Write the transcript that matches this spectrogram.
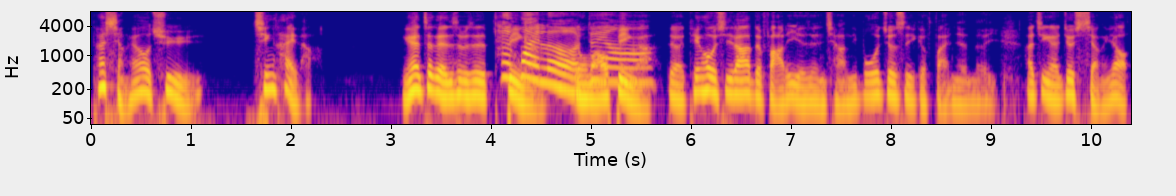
他想要去侵害他。你看这个人是不是、啊、太坏了？有毛病啊？啊对，天后希拉的法力也是很强，你不过就是一个凡人而已，他竟然就想要。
